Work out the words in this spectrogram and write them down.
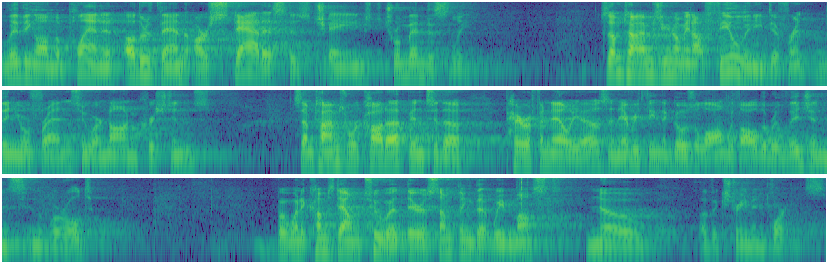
living on the planet, other than our status has changed tremendously. Sometimes you may not feel any different than your friends who are non Christians. Sometimes we're caught up into the paraphernalias and everything that goes along with all the religions in the world. But when it comes down to it, there is something that we must know of extreme importance.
